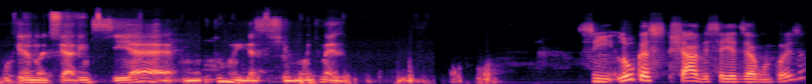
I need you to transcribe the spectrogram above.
Porque o noticiário em si é muito ruim de assistir, muito mesmo. Sim. Lucas Chaves, você ia dizer alguma coisa?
